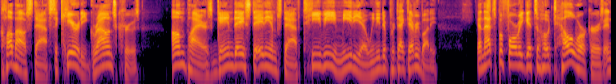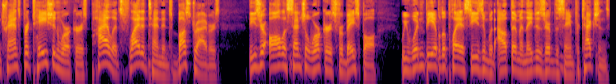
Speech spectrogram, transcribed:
clubhouse staff, security, grounds crews, umpires, game day stadium staff, TV, media. We need to protect everybody. And that's before we get to hotel workers and transportation workers, pilots, flight attendants, bus drivers. These are all essential workers for baseball. We wouldn't be able to play a season without them, and they deserve the same protections.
